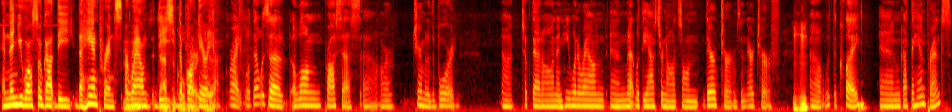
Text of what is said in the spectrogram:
and then you've also got the the handprints around the That's the the, cool park part, yeah. area. Right. Well, that was a, a long process. Uh, our chairman of the board uh, took that on, and he went around and met with the astronauts on their terms and their turf uh, with the clay and got the handprints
